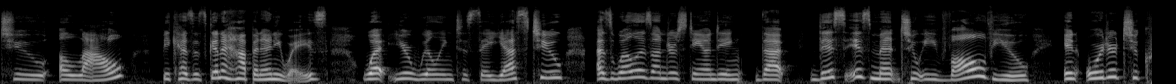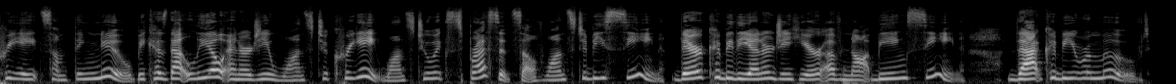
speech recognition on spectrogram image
to allow because it's going to happen anyways, what you're willing to say yes to, as well as understanding that this is meant to evolve you in order to create something new because that Leo energy wants to create, wants to express itself, wants to be seen. There could be the energy here of not being seen. That could be removed.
